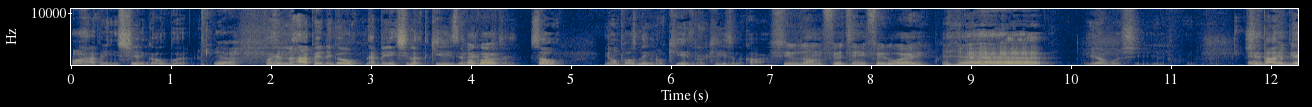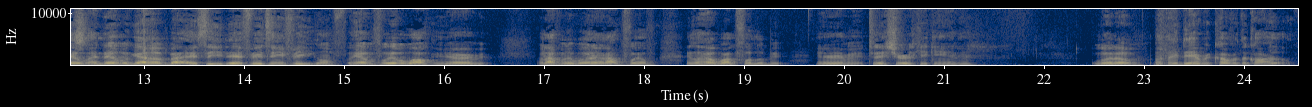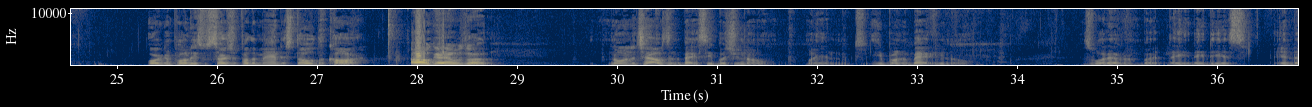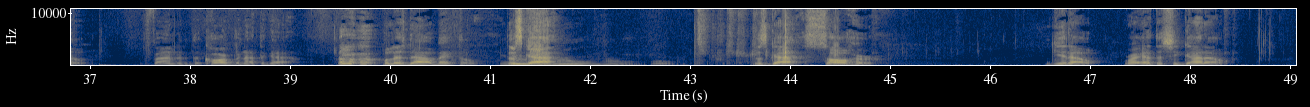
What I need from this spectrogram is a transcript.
Or hop in your shit and go. But Yeah. for him to hop in and go, that means she left the keys in there Of and course. everything. So you don't supposed to leave no kid, no keys in the car. She was only fifteen feet away. and, Yeah, well she she and, about to be that, and that what got her back and see that fifteen feet gonna have her forever walking, you know what I mean? Well not forever, well, not forever. They gonna have her walking for a little bit. You know what I mean? Till the insurance kick in and whatever. But they did recover the car though. Oregon police were searching for the man that stole the car, Oh, okay, that was up. knowing the child was in the back seat. But you know, when he brought him back, you know, it's whatever. But they they did end up finding the car, but not the guy. but let's dial back though. This mm. guy, this guy saw her get out right after she got out.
